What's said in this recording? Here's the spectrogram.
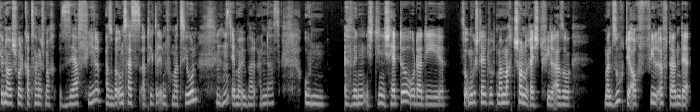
Genau, ich wollte gerade sagen, ich mache sehr viel. Also bei uns heißt es Artikelinformation, mhm. ist ja immer überall anders. Und äh, wenn ich die nicht hätte oder die so umgestellt wird, man macht schon recht viel. Also man sucht ja auch viel öfter in der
